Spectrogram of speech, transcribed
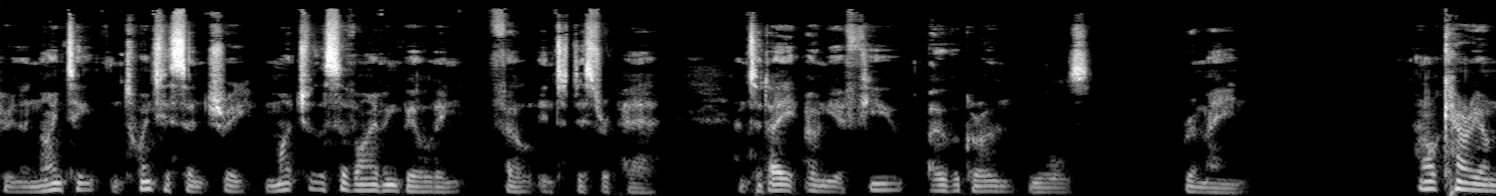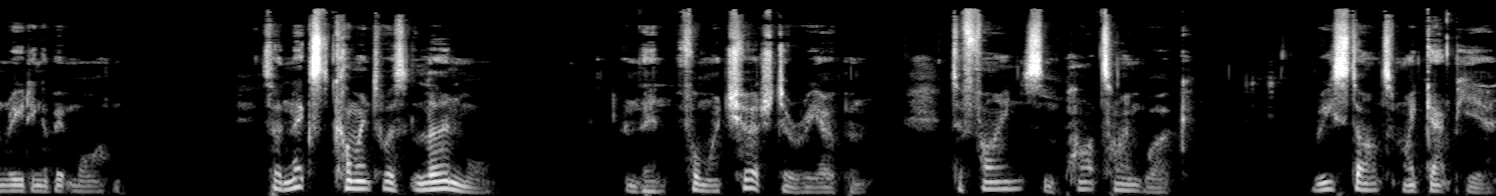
During the 19th and 20th century, much of the surviving building fell into disrepair, and today only a few overgrown walls remain. And I'll carry on reading a bit more so next comment was learn more. and then for my church to reopen, to find some part time work, restart my gap year,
